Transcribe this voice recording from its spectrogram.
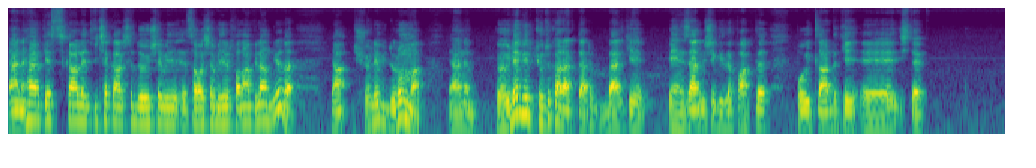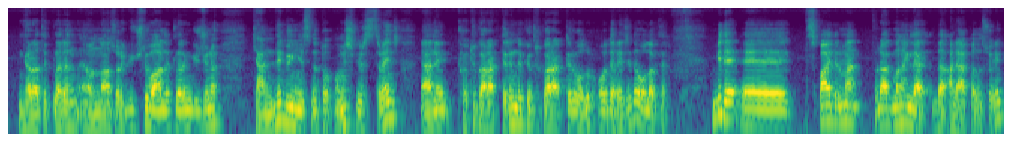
Yani herkes Scarlet Witch'e karşı dövüşebilir, savaşabilir falan filan diyor da ya şöyle bir durum var. Yani böyle bir kötü karakter belki benzer bir şekilde farklı boyutlardaki e, işte yaratıkların ondan sonra güçlü varlıkların gücünü kendi bünyesinde toplamış bir Strange yani kötü karakterin de kötü karakteri olur. O derecede olabilir. Bir de e, Spider-Man fragmanıyla da alakalı söyleyeyim.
